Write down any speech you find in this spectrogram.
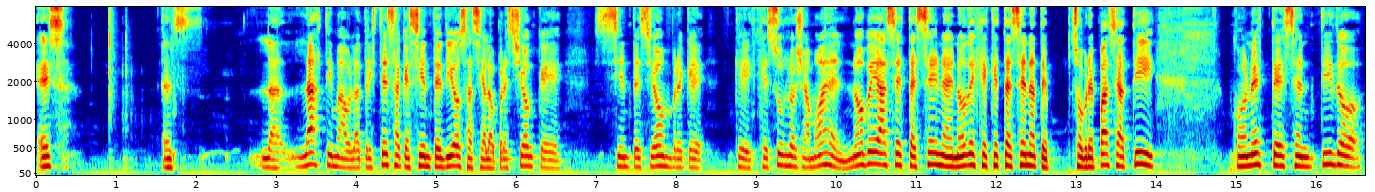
Es, es la lástima o la tristeza que siente Dios hacia la opresión que siente ese hombre que, que Jesús lo llamó a él. No veas esta escena y no dejes que esta escena te sobrepase a ti con este sentido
